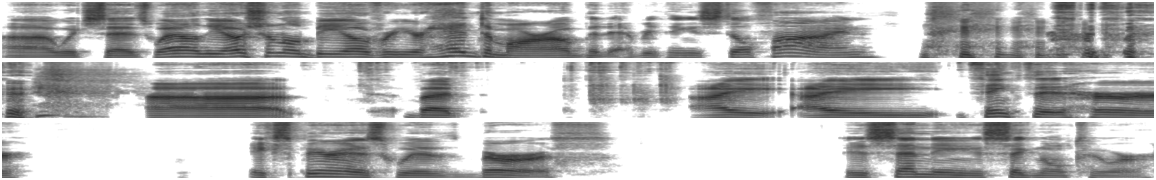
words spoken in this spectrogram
uh, which says, "Well, the ocean will be over your head tomorrow, but everything is still fine." uh, but I I think that her experience with birth is sending a signal to her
